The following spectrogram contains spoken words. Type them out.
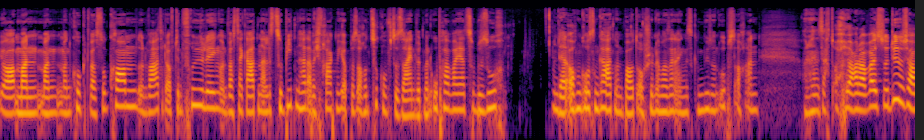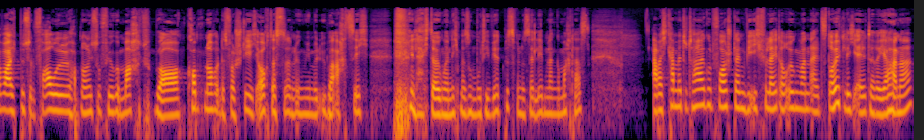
ja, man, man, man guckt, was so kommt und wartet auf den Frühling und was der Garten alles zu bieten hat. Aber ich frage mich, ob das auch in Zukunft so sein wird. Mein Opa war ja zu Besuch und der hat auch einen großen Garten und baut auch schon immer sein eigenes Gemüse und Obst auch an. Und dann sagt, ach ja, da weißt du, dieses Jahr war ich ein bisschen faul, habe noch nicht so viel gemacht. Ja, kommt noch. Und das verstehe ich auch, dass du dann irgendwie mit über 80 vielleicht da irgendwann nicht mehr so motiviert bist, wenn du es dein Leben lang gemacht hast. Aber ich kann mir total gut vorstellen, wie ich vielleicht auch irgendwann als deutlich ältere Jana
